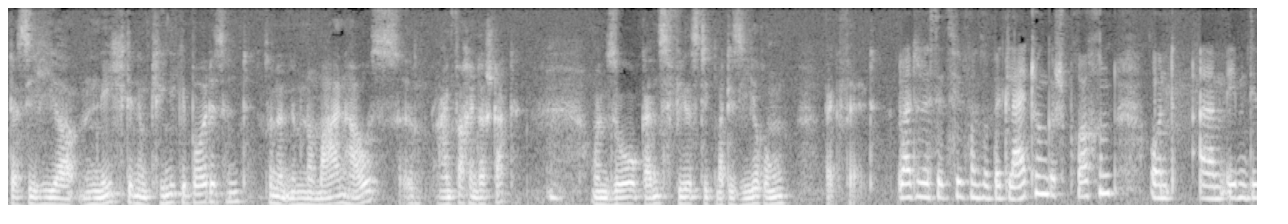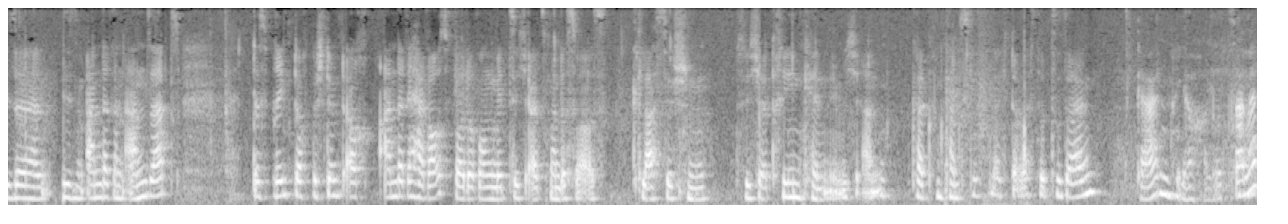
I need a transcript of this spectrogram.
dass sie hier nicht in einem Klinikgebäude sind, sondern in einem normalen Haus, äh, einfach in der Stadt. Mhm. Und so ganz viel Stigmatisierung wegfällt. Leute, das jetzt viel von so Begleitung gesprochen und ähm, eben diese, diesem anderen Ansatz. Das bringt doch bestimmt auch andere Herausforderungen mit sich, als man das so aus klassischen Psychiatrien kennt, nehme ich an. Katrin, kannst du vielleicht da was dazu sagen? Gerne, ja, hallo zusammen.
